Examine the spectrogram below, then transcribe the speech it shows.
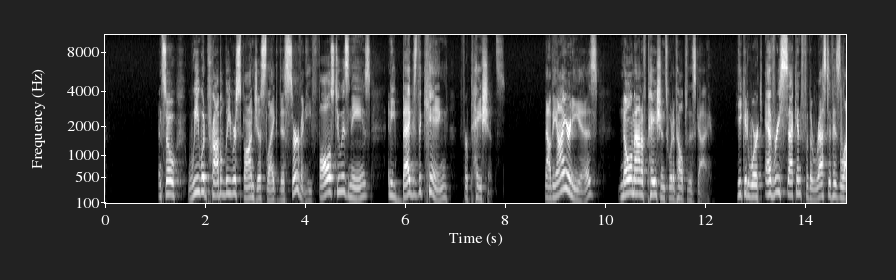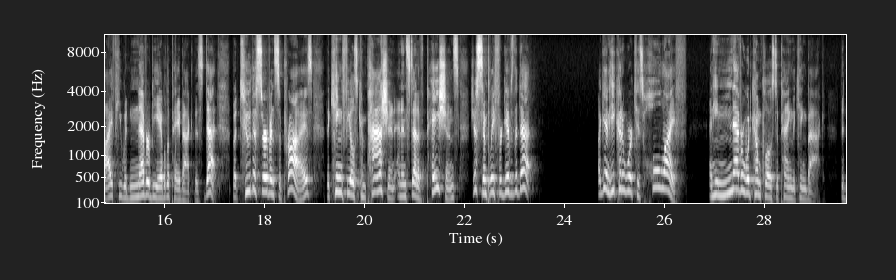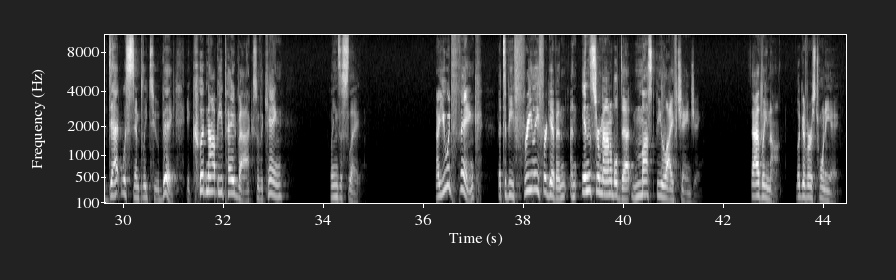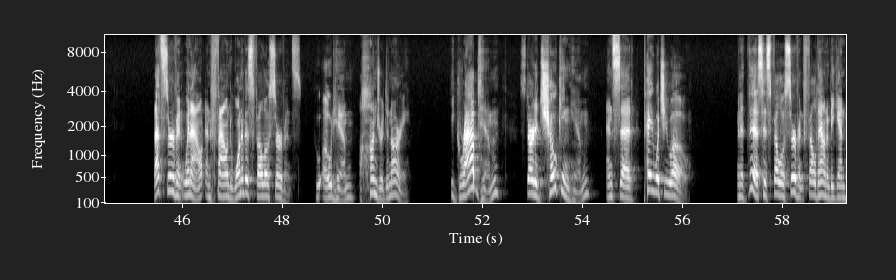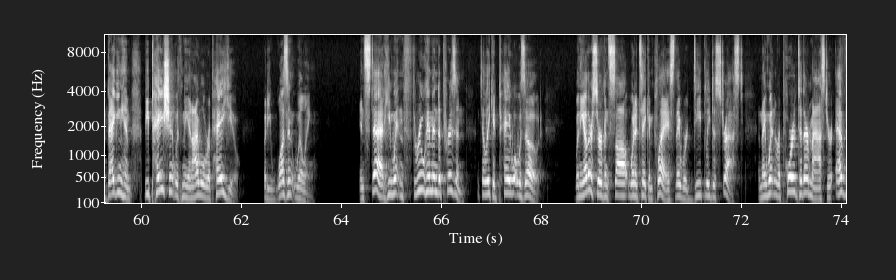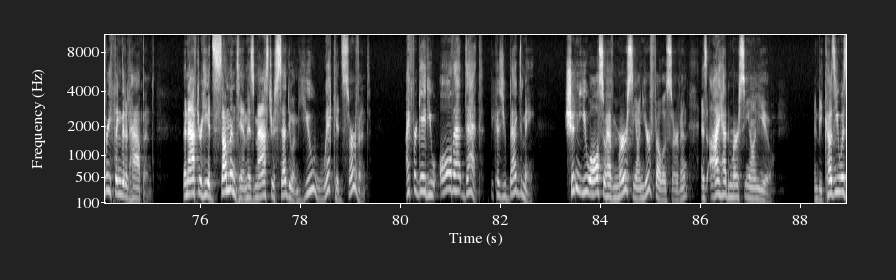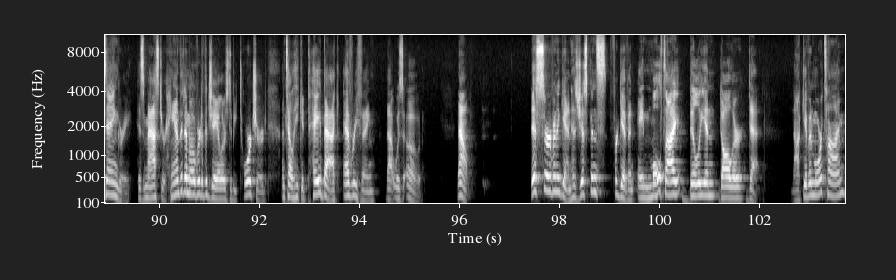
And so we would probably respond just like this servant. He falls to his knees and he begs the king for patience. Now, the irony is, no amount of patience would have helped this guy. He could work every second for the rest of his life. He would never be able to pay back this debt. But to the servant's surprise, the king feels compassion and instead of patience, just simply forgives the debt. Again, he could have worked his whole life and he never would come close to paying the king back. The debt was simply too big. It could not be paid back, so the king cleans the slate. Now, you would think that to be freely forgiven an insurmountable debt must be life changing. Sadly, not. Look at verse 28. That servant went out and found one of his fellow servants who owed him a hundred denarii. He grabbed him, started choking him, and said, Pay what you owe. And at this, his fellow servant fell down and began begging him, Be patient with me, and I will repay you. But he wasn't willing. Instead, he went and threw him into prison until he could pay what was owed. When the other servants saw what had taken place, they were deeply distressed and they went and reported to their master everything that had happened. Then, after he had summoned him, his master said to him, You wicked servant, I forgave you all that debt because you begged me. Shouldn't you also have mercy on your fellow servant as I had mercy on you? And because he was angry, his master handed him over to the jailers to be tortured until he could pay back everything that was owed. Now, this servant again has just been forgiven a multi billion dollar debt. Not given more time,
